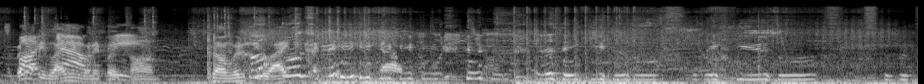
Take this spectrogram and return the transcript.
It's better be lagging when I play Tom. So I'm literally Oh, lagging. okay. Thank you. Thank you.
